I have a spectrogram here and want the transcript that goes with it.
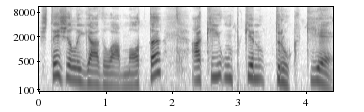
esteja ligado à mota, há aqui um pequeno truque que é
